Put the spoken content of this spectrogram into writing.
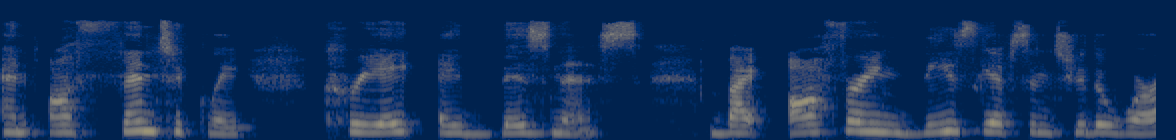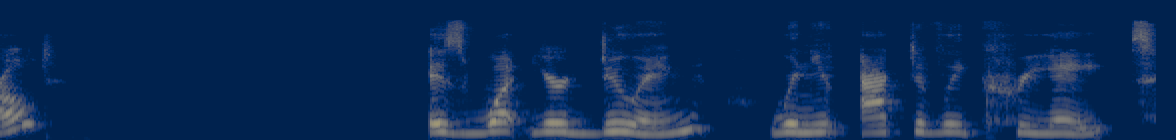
and authentically create a business by offering these gifts into the world is what you're doing when you actively create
